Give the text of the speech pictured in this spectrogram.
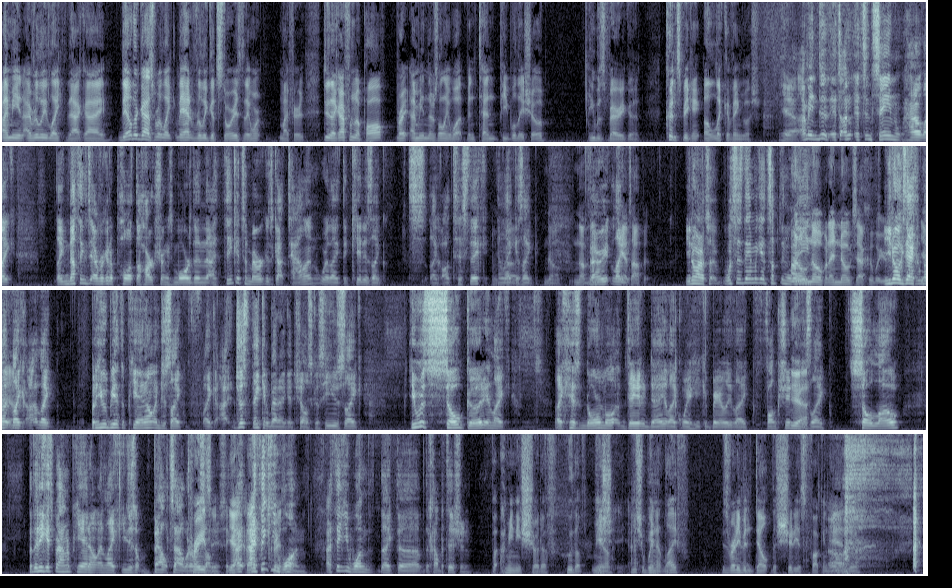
i mean i really like that guy. The other guys were like they had really good stories. They weren't my favorite. Dude that guy from nepal right? I mean there's only what been 10 people they showed he was very good couldn't speak a lick of english Yeah, I mean, dude, it's un- it's insane how like like nothing's ever gonna pull at the heartstrings more than I think it's America's Got Talent, where like the kid is like s- like autistic and like is like no nothing Very, like- can't top it you know what I'm saying? What's his name again? Something Lee. i don't know but i know exactly what you're You know exactly, Yeah, but yeah. like I, like, but he would be at the piano and just like like I, just thinking about it, I get chills because he was like he was so good and like like his normal day to day, like when he could barely like function, Yeah. is like so low. But then he gets behind a piano and like he just belts out whatever song Crazy. he's singing. Yeah, I, I think he won. I think he won like the the competition. but i mean he should have who the you know sh- he should win at life he's already been dealt the shittiest fucking oh. hand you know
